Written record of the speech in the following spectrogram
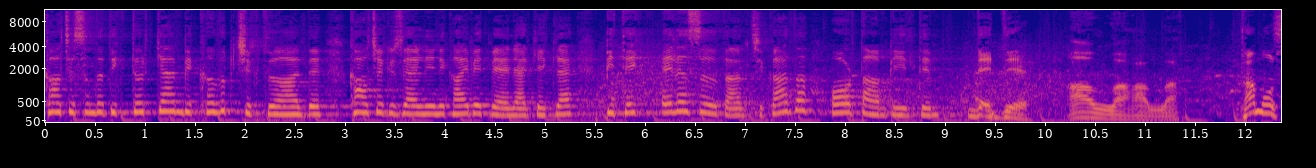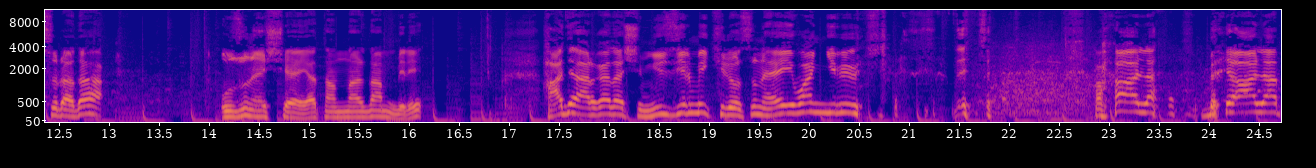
kalçasında dikdörtgen bir kalıp çıktığı halde kalça güzelliğini kaybetmeyen erkekler bir tek Elazığ'dan çıkar da oradan bildim. Dedi. Allah Allah. Tam o sırada uzun eşeğe yatanlardan biri Hadi arkadaşım 120 kilosun hayvan gibi üstüne. hala be, hala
